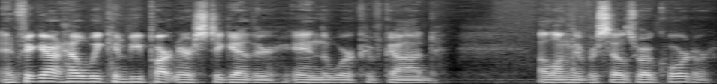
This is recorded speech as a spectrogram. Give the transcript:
and figure out how we can be partners together in the work of god along the versailles road corridor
